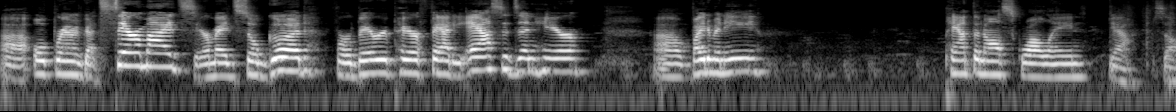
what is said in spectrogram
Uh, oat bran, we've got ceramides. Ceramides so good for barrier repair. Fatty acids in here. Uh, vitamin E. Panthenol, squalane. Yeah, so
